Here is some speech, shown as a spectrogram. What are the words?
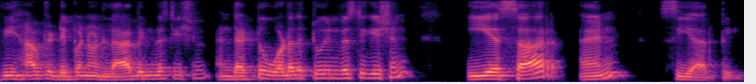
we have to depend on lab investigation. And that too, what are the two investigation? ESR and CRP.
